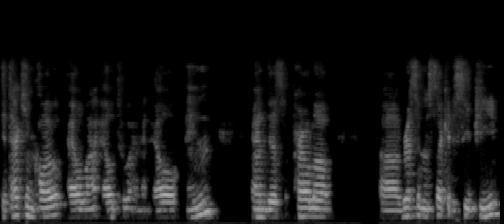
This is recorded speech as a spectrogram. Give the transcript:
detection coil, L1, L2, and Ln. And this parallel uh, resonant circuit CP.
